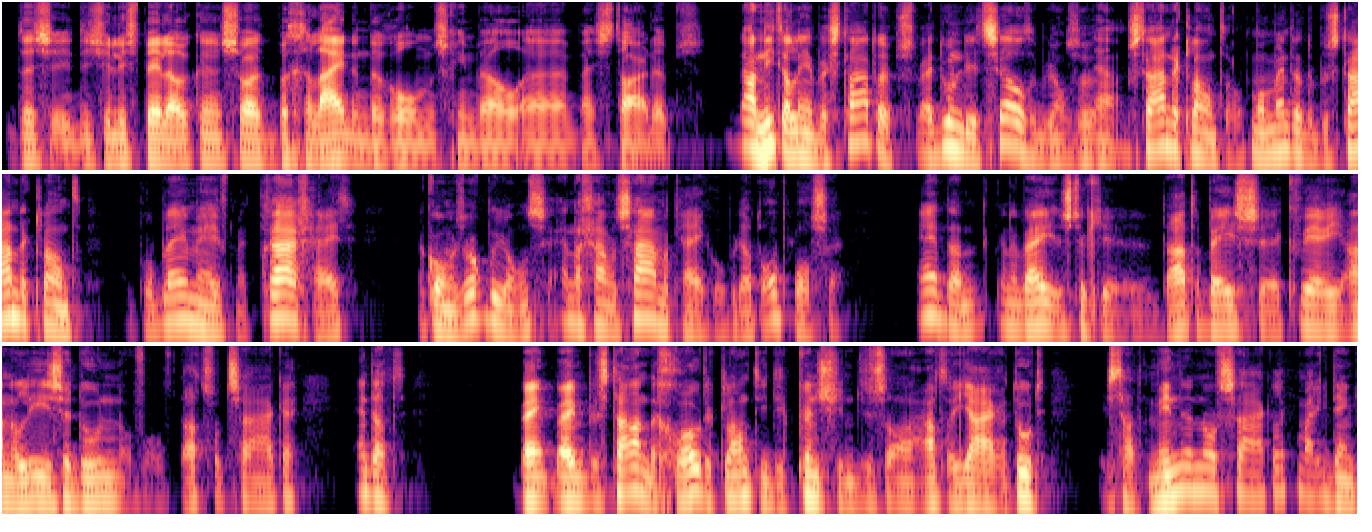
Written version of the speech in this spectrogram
Dus, dus jullie spelen ook een soort begeleidende rol misschien wel uh, bij start-ups? Nou, niet alleen bij start-ups. Wij doen ditzelfde bij onze ja. bestaande klanten. Op het moment dat de bestaande klant een probleem heeft met traagheid, dan komen ze ook bij ons en dan gaan we samen kijken hoe we dat oplossen. En dan kunnen wij een stukje database eh, query analyse doen of, of dat soort zaken. En dat bij, bij een bestaande grote klant die dit kunstje dus al een aantal jaren doet, is dat minder noodzakelijk. Maar ik denk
